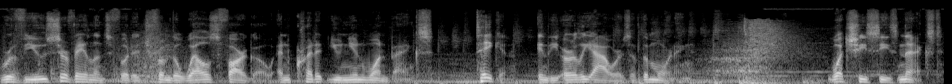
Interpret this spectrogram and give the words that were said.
reviews surveillance footage from the Wells Fargo and Credit Union One banks, taken in the early hours of the morning. What she sees next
